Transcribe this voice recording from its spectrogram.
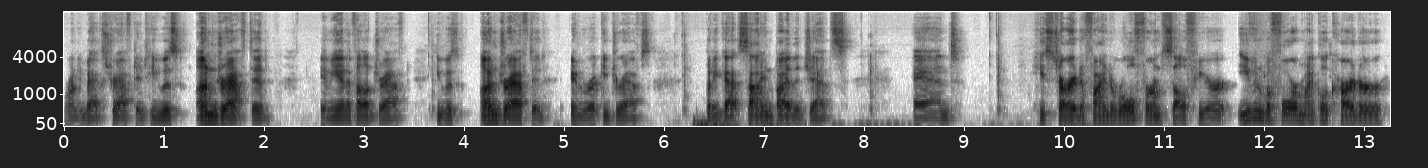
running backs drafted. He was undrafted in the NFL draft. He was undrafted in rookie drafts, but he got signed by the Jets and he started to find a role for himself here. Even before Michael Carter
